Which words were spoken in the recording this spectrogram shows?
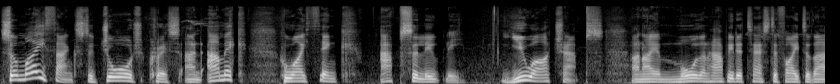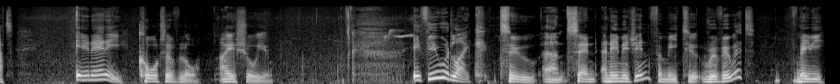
So my thanks to George, Chris and Amek, who I think absolutely you are chaps. And I am more than happy to testify to that in any court of law, I assure you. If you would like to um, send an image in for me to review it, maybe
